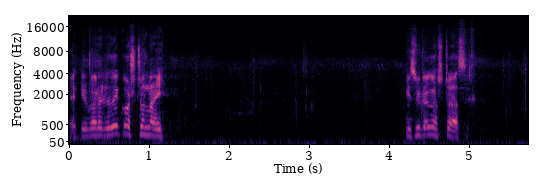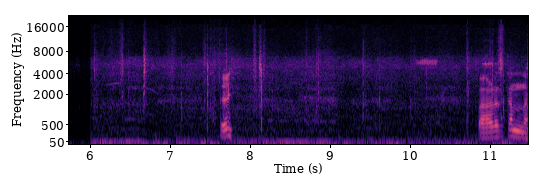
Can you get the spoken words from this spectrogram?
একেবারে যে কষ্ট নাই কিছুটা কষ্ট আছে। এই পাহাড়ের কান্না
